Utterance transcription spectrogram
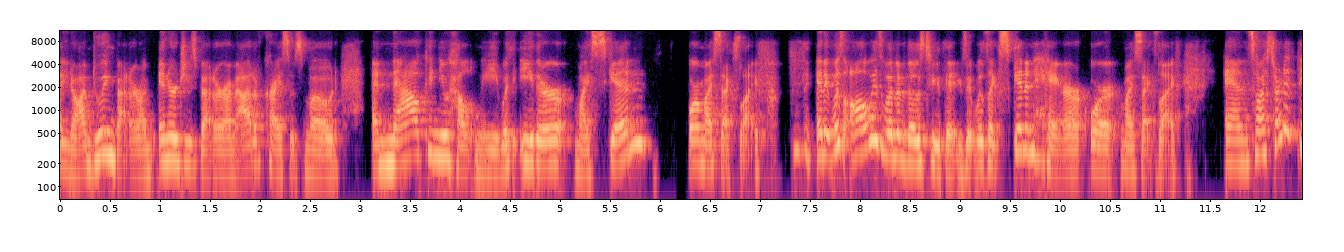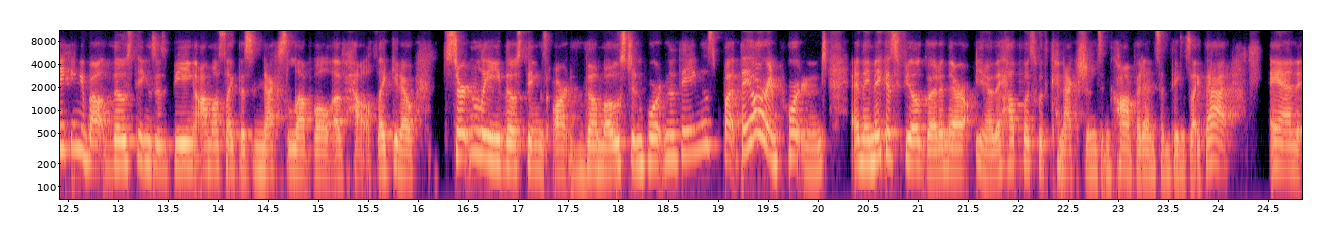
you know, I'm doing better. I'm energy's better. I'm out of crisis mode. And now can you help me with either my skin or my sex life. And it was always one of those two things. It was like skin and hair or my sex life. And so I started thinking about those things as being almost like this next level of health. Like, you know, certainly those things aren't the most important things, but they are important and they make us feel good and they're, you know, they help us with connections and confidence and things like that. And,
